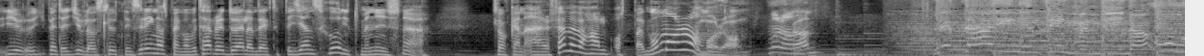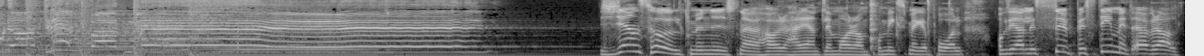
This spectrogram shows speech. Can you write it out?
jul, vet du, julavslutning så ring oss på en gång. Vi tävlar i duellen direkt efter Jens Hult med Nysnö. Klockan är fem över halv åtta. God morgon! God morgon. morgon. Träffat mig Jens Hult med Nysnö hör du här äntligen morgon på Mix Megapol. Och det är alldeles superstimmigt överallt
